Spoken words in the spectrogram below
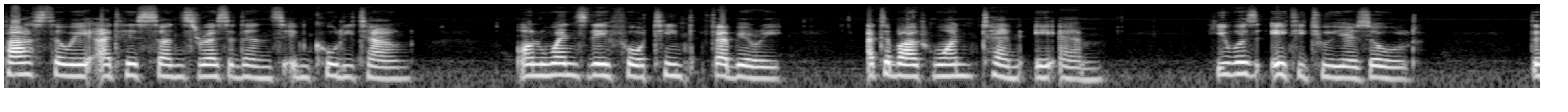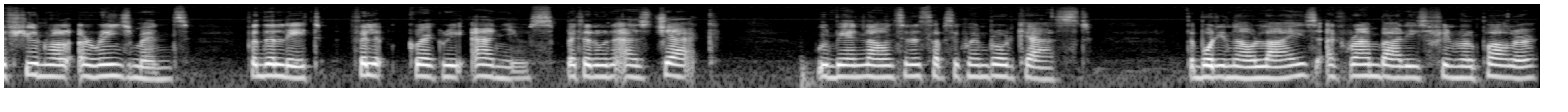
passed away at his son's residence in Cooleytown on Wednesday, 14th February, at about 1:10 a.m. He was 82 years old. The funeral arrangements for the late Philip Gregory Anius, better known as Jack, will be announced in a subsequent broadcast. The body now lies at Rambali's funeral parlor,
